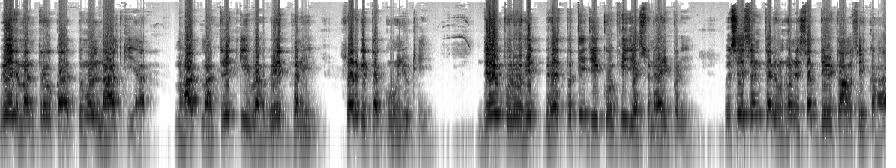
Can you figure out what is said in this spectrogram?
वेद मंत्रों का तुमुल नाद किया। महात्मा त्रित की वह वेद ध्वनि स्वर्ग तक गूंज उठी। देव पुरोहित बृहस्पति जी को भी यह सुनाई पड़ी। उसे सुनकर उन्होंने सब देवताओं से कहा,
